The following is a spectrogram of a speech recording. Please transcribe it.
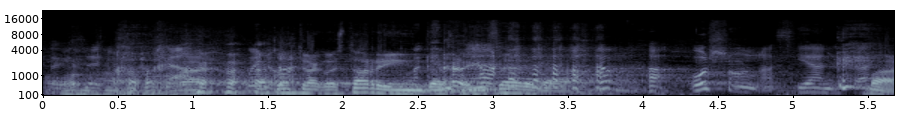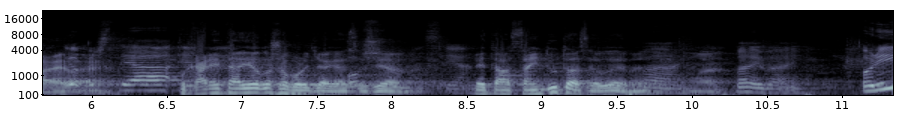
Osea, bueno, Kontrako starring, oso nazian. Eta, Bai, gero bai. bestea... Kareta biok oso politak ez Oso zian. nazian. Eta zainduta zeuden, eh? Bai, bai, bai. Hori,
